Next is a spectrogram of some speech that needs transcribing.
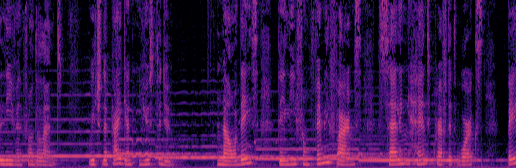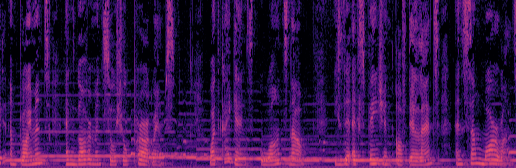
living from the land, which the Kaigan used to do. Nowadays, they live from family farms, selling handcrafted works, paid employment, and government social programs. What Caigangues want now is the expansion of their lands and some more ones.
